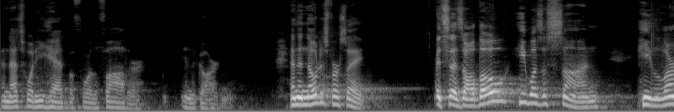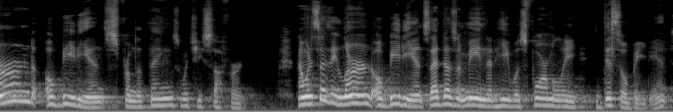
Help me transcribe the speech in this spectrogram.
And that's what he had before the Father in the garden. And then notice verse 8. It says, Although he was a son, he learned obedience from the things which he suffered. Now, when it says he learned obedience, that doesn't mean that he was formally disobedient.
